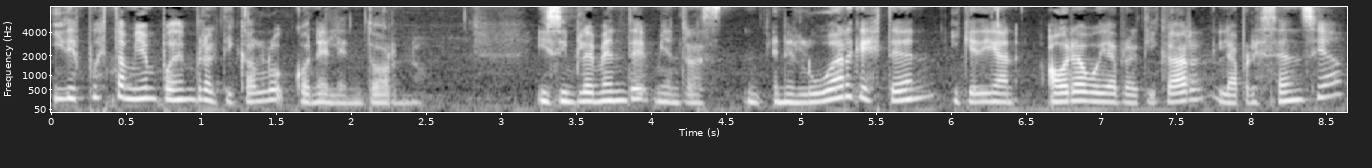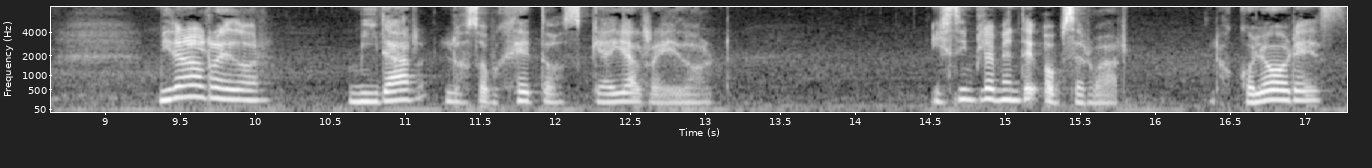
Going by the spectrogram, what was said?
Y después también pueden practicarlo con el entorno. Y simplemente mientras en el lugar que estén y que digan, ahora voy a practicar la presencia, mirar alrededor, mirar los objetos que hay alrededor y simplemente observar los colores,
